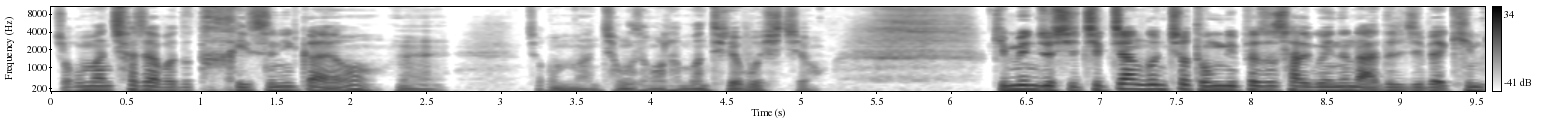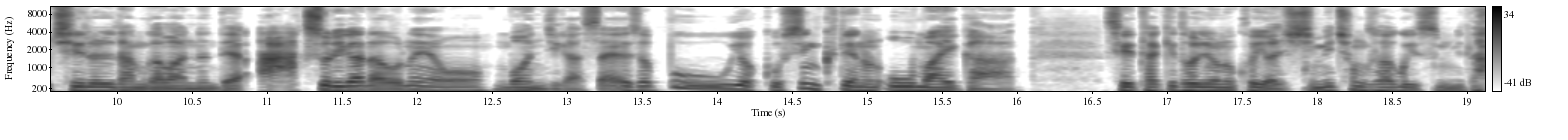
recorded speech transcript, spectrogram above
조금만 찾아봐도 다 있으니까요. 네. 조금만 정성을 한번 들여보시죠. 김민주 씨, 직장 근처 독립해서 살고 있는 아들 집에 김치를 담가 왔는데 악 소리가 나오네요. 먼지가 쌓여서 뿌옇고 싱크대는 oh my god. 세탁기 돌려놓고 열심히 청소하고 있습니다.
